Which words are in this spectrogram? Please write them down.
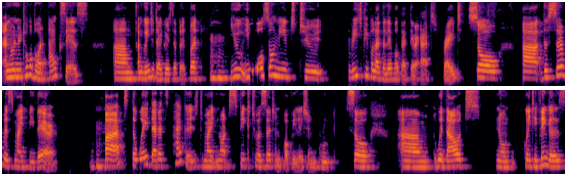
and when we talk about access um i'm going to digress a bit but mm-hmm. you you also need to reach people at the level that they're at, right? So uh, the service might be there, mm-hmm. but the way that it's packaged might not speak to a certain population group. So um, without you know pointing fingers,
